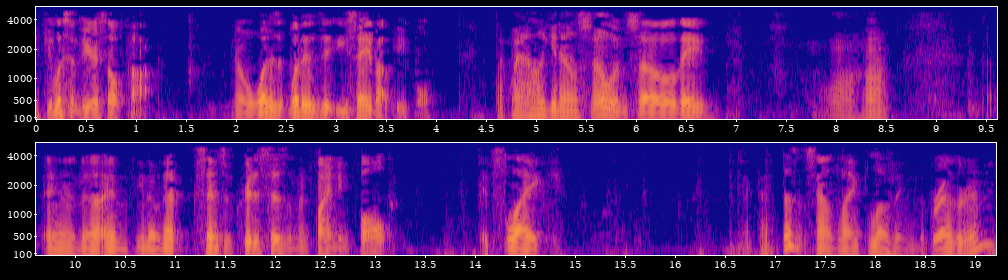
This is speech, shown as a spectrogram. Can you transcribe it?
if you listen to yourself talk. You know what is what is it you say about people? It's like, well, you know, so and so they, uh-huh. and uh, and you know that sense of criticism and finding fault. It's like like that doesn't sound like loving the brethren,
